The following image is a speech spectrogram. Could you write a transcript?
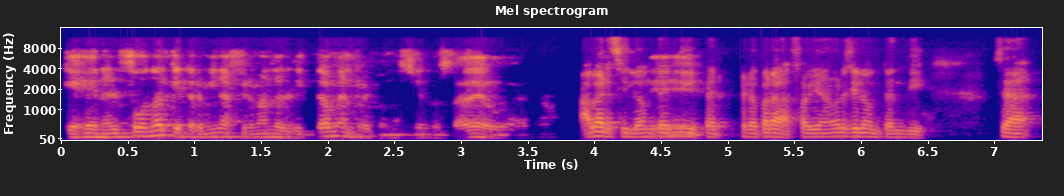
que es en el fondo el que termina firmando el dictamen reconociendo esa deuda. A ver si lo entendí, eh, pero, pero pará, Fabián, a ver si lo entendí. O sea,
